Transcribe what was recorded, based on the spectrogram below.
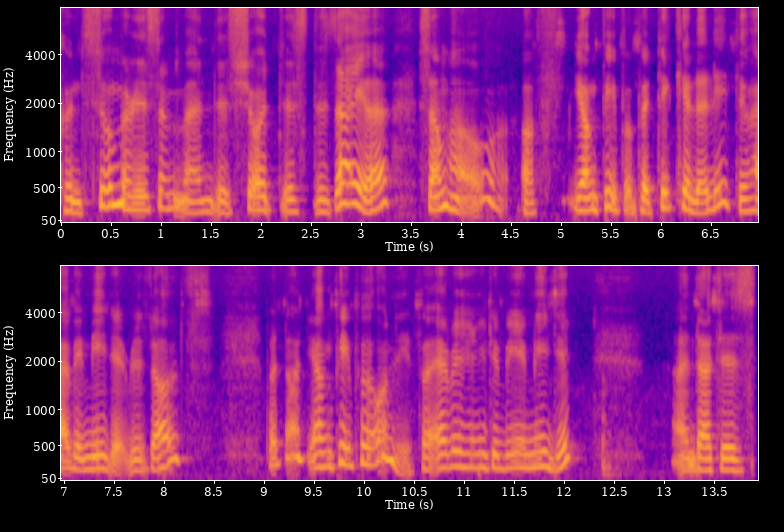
consumerism and the short this desire somehow of young people particularly to have immediate results, but not young people only, for everything to be immediate. And that is,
